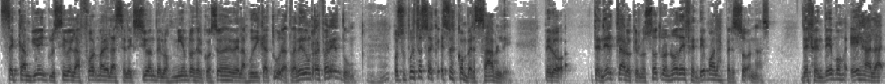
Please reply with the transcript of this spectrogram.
Se cambió inclusive la forma de la selección de los miembros del Consejo de la Judicatura a través de un referéndum. Por supuesto, eso es, conversable, pero tener claro que nosotros no defendemos a las personas, defendemos es a la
